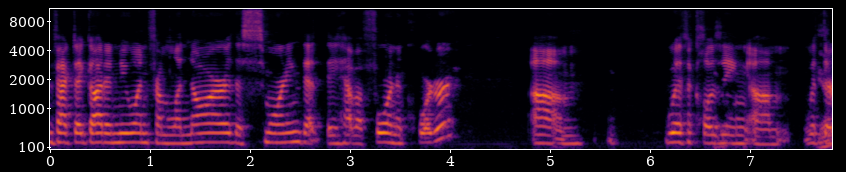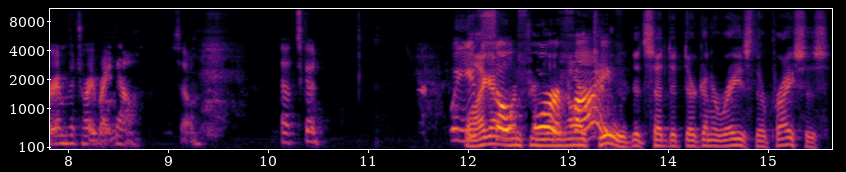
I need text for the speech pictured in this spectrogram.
in fact, I got a new one from Lennar this morning that they have a four and a quarter um, with a closing um, with Yeah. their inventory right now. So that's good. Well, Well, I got sold one from four or Lennar five. too that said that they're going to raise their prices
